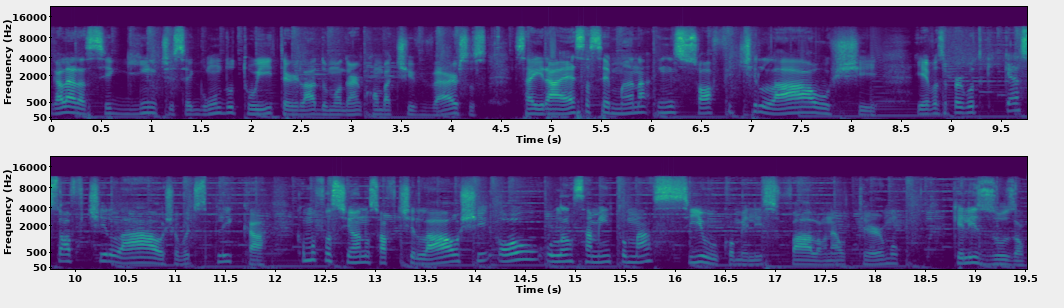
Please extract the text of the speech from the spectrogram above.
Galera, seguinte, segundo o Twitter lá do Modern Combat Versus, sairá essa semana em Soft Launch. E aí você pergunta o que é Soft Launch, eu vou te explicar. Como funciona o Soft Launch ou o lançamento macio, como eles falam, né, o termo que eles usam.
